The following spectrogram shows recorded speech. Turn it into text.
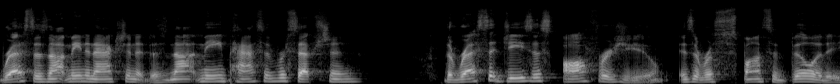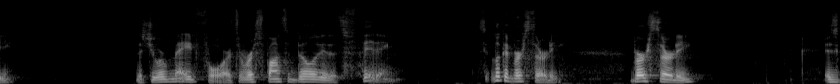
Rest does not mean inaction, it does not mean passive reception. The rest that Jesus offers you is a responsibility that you were made for. It's a responsibility that's fitting. See, look at verse 30. Verse 30 is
